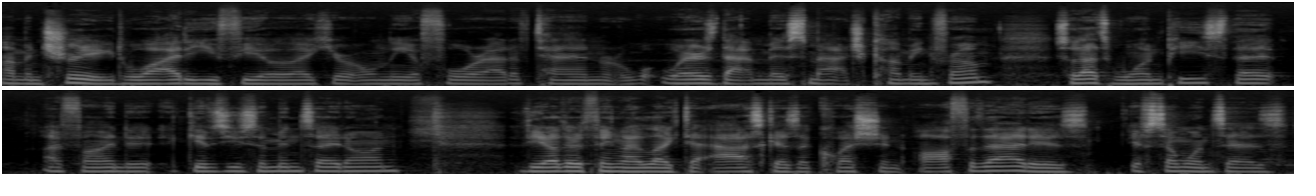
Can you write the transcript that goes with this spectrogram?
I'm intrigued. Why do you feel like you're only a four out of 10? Or wh- where's that mismatch coming from? So that's one piece that I find it, it gives you some insight on. The other thing I like to ask as a question off of that is if someone says,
